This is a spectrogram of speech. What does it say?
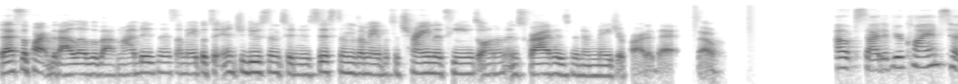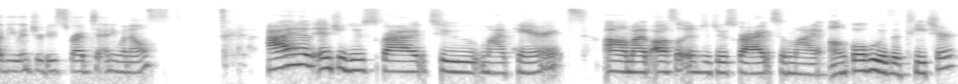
that's the part that i love about my business. I'm able to introduce them to new systems. I'm able to train the teams on them and scribe has been a major part of that. So. Outside of your clients have you introduced scribe to anyone else? I have introduced scribe to my parents. Um, i've also introduced scribe to my uncle who is a teacher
